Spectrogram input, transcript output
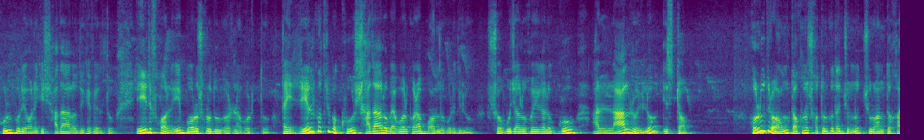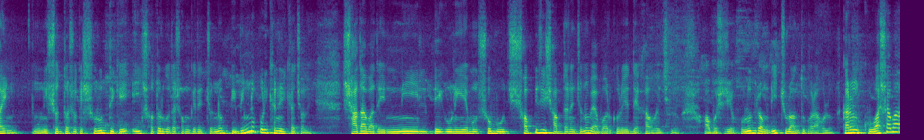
ভুল করে অনেকে সাদা আলো দেখে ফেলতো। এর ফলে বড়সড় দুর্ঘটনা ঘটত। তাই রেল কর্তৃপক্ষ সাদা আলো ব্যবহার করা বন্ধ করে দিল। সবুজ আলো হয়ে গেল গো, আর লাল রইল স্টপ হলুদ রং তখনও সতর্কতার জন্য চূড়ান্ত হয়নি। উনিশশো দশকের শুরুর দিকে এই সতর্কতা সংকেতের জন্য বিভিন্ন পরীক্ষা নিরীক্ষা চলে। সাদা বাদে নীল, বেগুনি এবং সবুজ সব কিছুই সাবধানের জন্য ব্যবহার করে দেখা হয়েছিল। অবশেষে হলুদ রংটি চূড়ান্ত করা হলো। কারণ কুয়াশা বা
